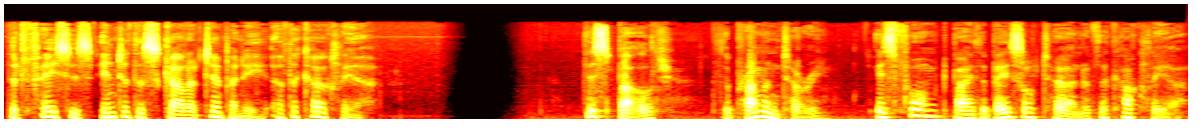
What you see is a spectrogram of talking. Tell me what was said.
that faces into the scala tympani of the cochlea. This bulge, the promontory, is formed by the basal turn of the cochlea.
